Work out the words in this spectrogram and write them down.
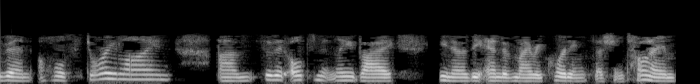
even a whole storyline um so that ultimately by you know the end of my recording session time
